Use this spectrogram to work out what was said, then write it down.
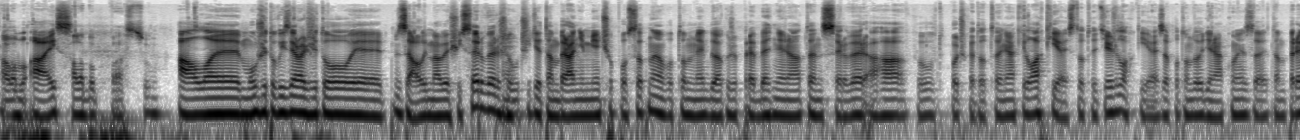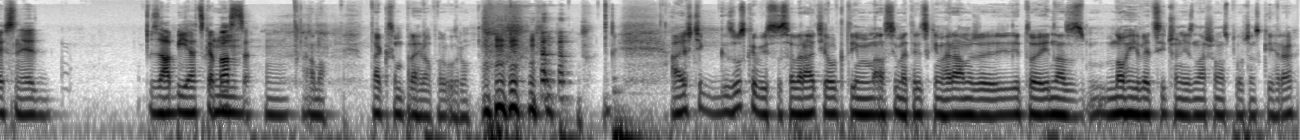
alebo ICE, alebo pascu. ale môže to vyzerať, že to je zaujímavejší server, že No. určite tam bránim niečo podstatné a potom niekto akože prebehne na ten server, aha, počkaj, toto je nejaký ľahký ICE, toto je tiež ľahký ICE a potom dojde nakoniec a je tam presne zabíjacká pasca. Mm, mm, áno, tak som prehral prvú hru. A ešte k Zuzke by som sa vrátil k tým asymetrickým hrám, že je to jedna z mnohých vecí, čo neznášam na spoločenských hrách,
